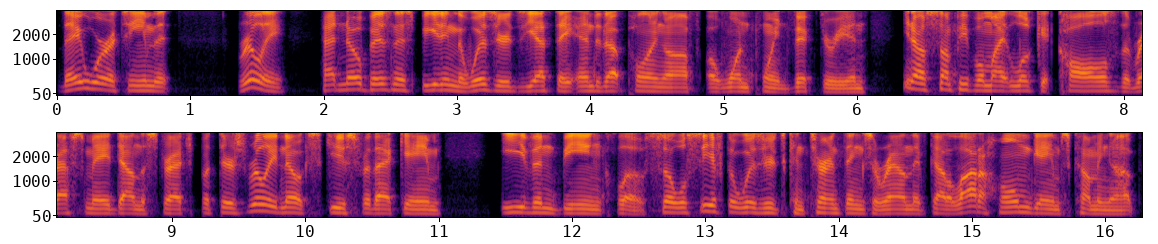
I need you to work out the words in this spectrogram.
They were a team that really had no business beating the Wizards, yet they ended up pulling off a one point victory. And you know, some people might look at calls the refs made down the stretch, but there's really no excuse for that game even being close. So we'll see if the Wizards can turn things around. They've got a lot of home games coming up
